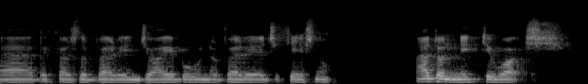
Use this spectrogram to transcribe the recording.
uh, because they're very enjoyable and they're very educational. I don't need to watch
